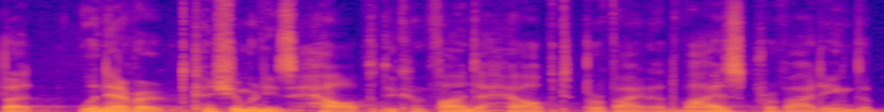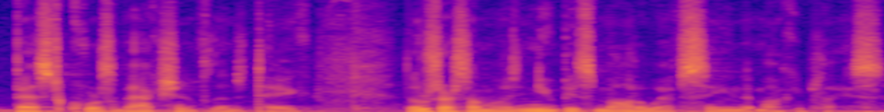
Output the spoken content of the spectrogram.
But whenever consumer needs help, they can find the help to provide advice, providing the best course of action for them to take. Those are some of the new business model we've seen in the marketplace.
